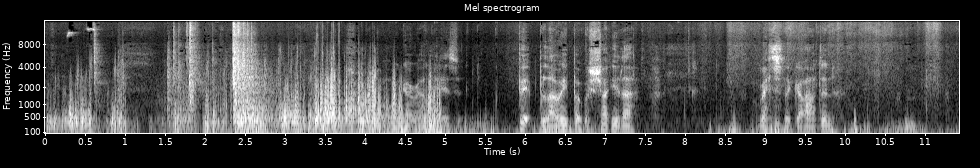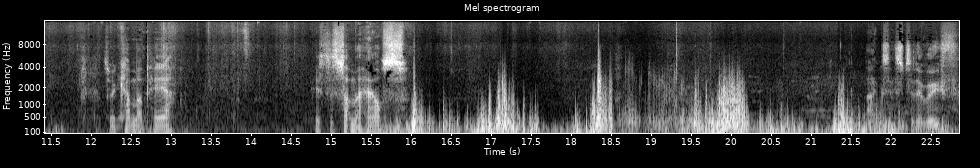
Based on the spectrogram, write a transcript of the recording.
We'll go around here. It's a bit blowy, but we'll show you the rest of the garden. So we come up here. Here's the summer house. Access to the roof.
